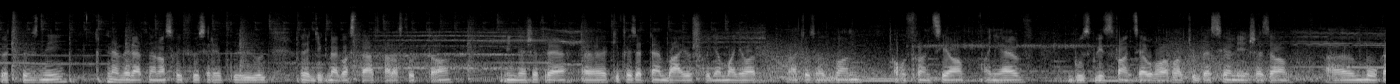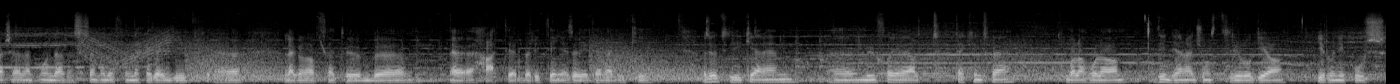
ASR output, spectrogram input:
ötvözni. Nem véletlen az, hogy főszereplőül az egyik megasztárt választotta. Mindenesetre kifejezetten bájos, hogy a magyar változatban, ahol francia a nyelv, Bruce Willis franciául hallhatjuk beszélni, és ez a, a mókás ellentmondás azt hiszem, hogy a filmnek az egyik legalapvetőbb háttérbeli tényezőjét emeli ki. Az ötödik elem műfaját tekintve valahol a az Indiana Jones trilógia ironikus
